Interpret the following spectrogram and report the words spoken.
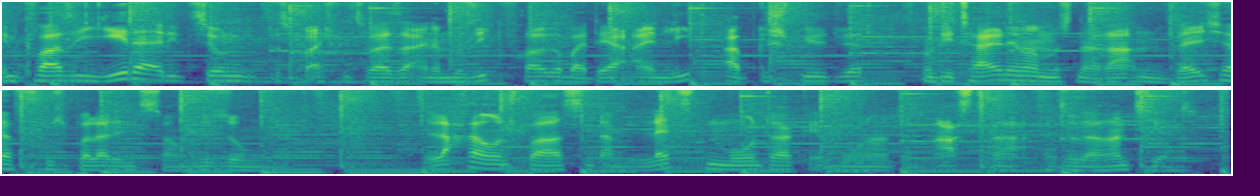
In quasi jeder Edition gibt es beispielsweise eine Musikfrage, bei der ein Lied abgespielt wird und die Teilnehmer müssen erraten, welcher Fußballer den Song gesungen hat. Lacher und Spaß sind am letzten Montag im Monat im Astra also garantiert.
